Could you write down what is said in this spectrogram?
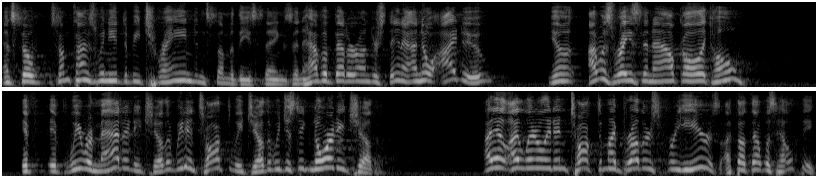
And so sometimes we need to be trained in some of these things and have a better understanding. I know I do. You know, I was raised in an alcoholic home. If, if we were mad at each other, we didn't talk to each other, we just ignored each other. I, I literally didn't talk to my brothers for years. I thought that was healthy.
